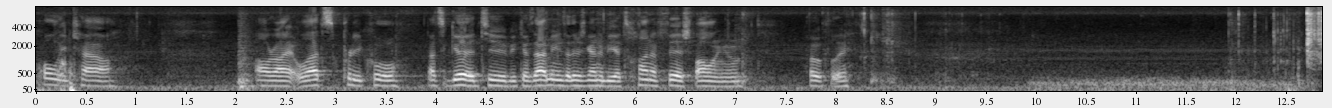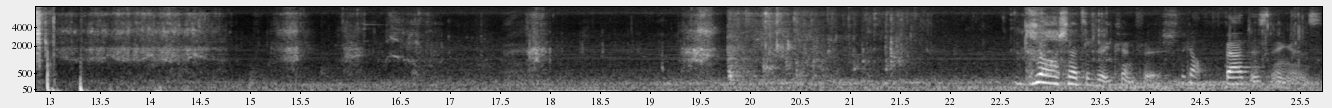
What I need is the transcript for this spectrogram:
Holy cow. All right, well that's pretty cool. That's good too because that means that there's going to be a ton of fish following them, hopefully. Gosh, that's a big pinfish. Look how fat this thing is.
